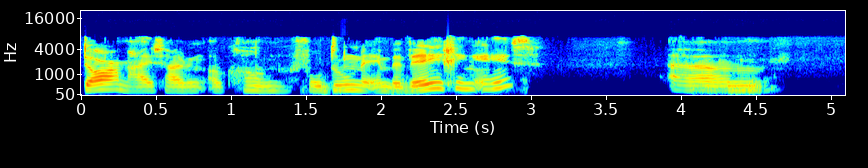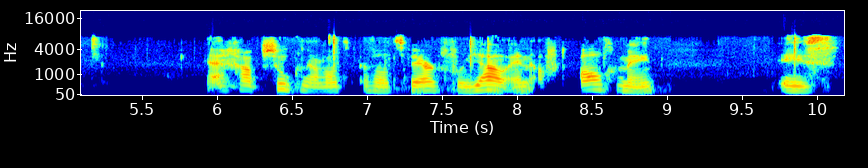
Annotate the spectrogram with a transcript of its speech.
darmhuishouding ook gewoon voldoende in beweging is. Um, ja, en ga op zoek naar wat, wat werkt voor jou. En over het algemeen is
